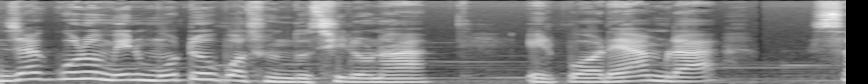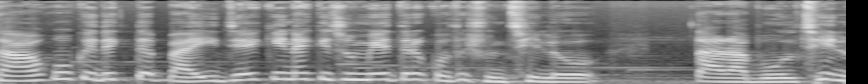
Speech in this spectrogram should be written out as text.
যা কুরুমির মোটেও পছন্দ ছিল না। এরপরে আমরা সাওকোকে দেখতে পাই যে কিনা কিছু মেয়েদের কথা শুনছিল। তারা বলছিল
